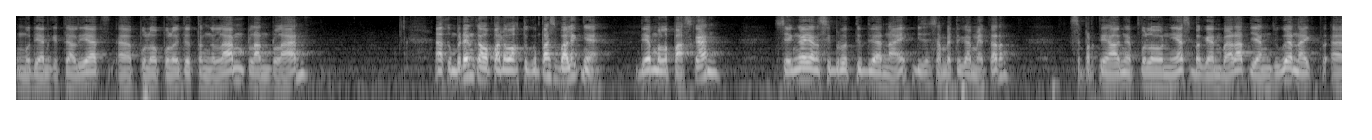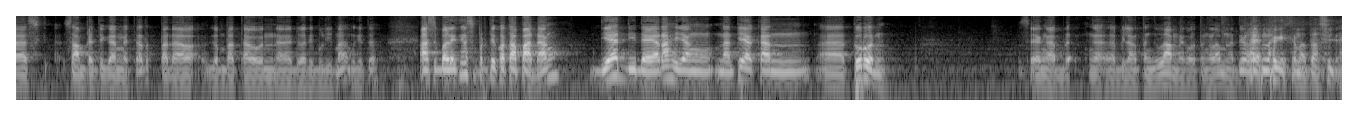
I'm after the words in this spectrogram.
kemudian kita lihat eh, pulau-pulau uh, itu tenggelam pelan-pelan. Nah, kemudian kalau pada waktu gempa sebaliknya, dia melepaskan sehingga yang si brut itu dia naik bisa sampai 3 meter seperti halnya Pulau Nias bagian barat yang juga naik uh, sampai 3 meter pada gempa tahun uh, eh, 2005 begitu. Nah, sebaliknya seperti Kota Padang, dia di daerah yang nanti akan uh, turun. Saya nggak bilang tenggelam ya kalau tenggelam nanti lain lagi konotasinya.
